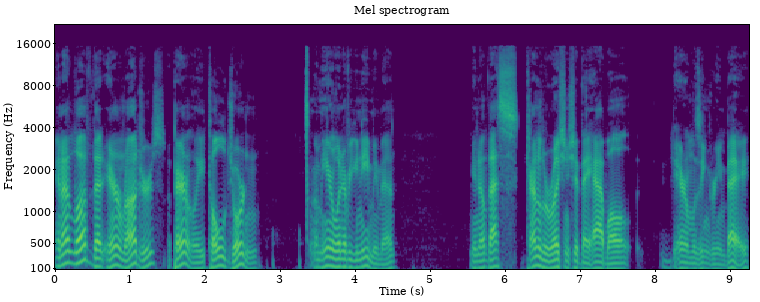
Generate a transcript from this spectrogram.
And I love that Aaron Rodgers apparently told Jordan, I'm here whenever you need me, man. You know, that's kind of the relationship they had while Aaron was in Green Bay.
